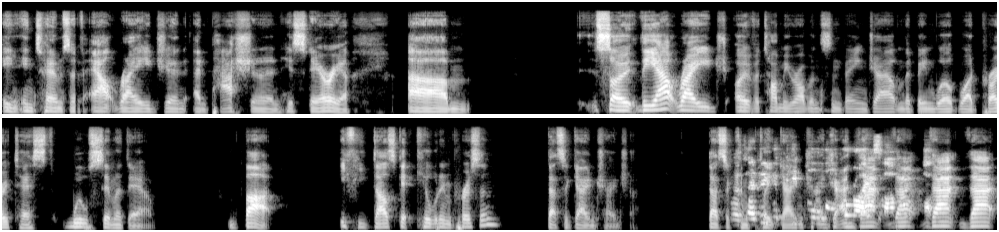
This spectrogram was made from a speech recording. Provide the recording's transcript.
in, in terms of outrage and, and passion and hysteria. Um, so the outrage over Tommy Robinson being jailed and there being worldwide protests will simmer down. But if he does get killed in prison, that's a game changer. That's a But complete game changer. And rise that that that that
